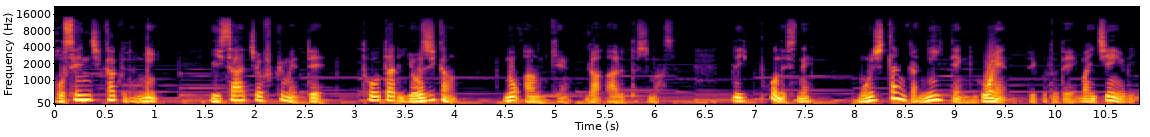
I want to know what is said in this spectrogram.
5センチ角度にリサーチを含めてトータル4時間の案件があるとします。で、一方ですね、文字単価2.5円ということで、まあ、1円より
